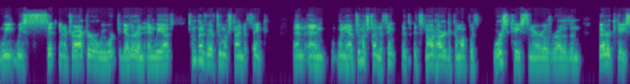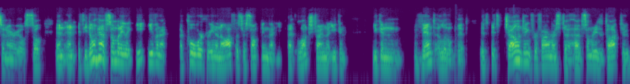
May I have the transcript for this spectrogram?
We we sit in a tractor or we work together and and we have sometimes we have too much time to think and and when you have too much time to think it's, it's not hard to come up with worst case scenarios rather than better case scenarios. So, and and if you don't have somebody like even a, a coworker in an office or something that at lunchtime that you can you can vent a little bit, it's it's challenging for farmers to have somebody to talk to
